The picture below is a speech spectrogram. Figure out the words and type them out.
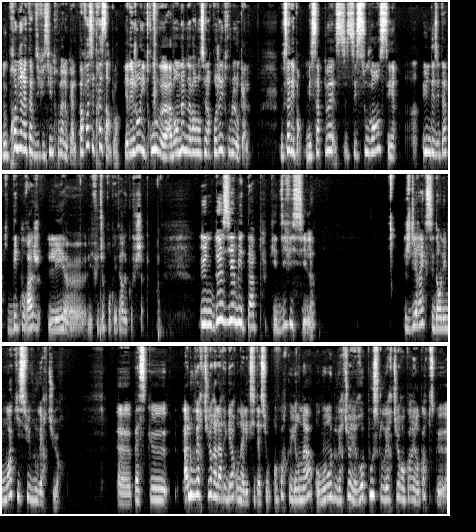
Donc première étape difficile, trouver un local. Parfois c'est très simple. Hein. Il y a des gens ils trouvent avant même d'avoir lancé leur projet ils trouvent le local. Donc ça dépend. Mais ça peut, c'est souvent c'est une des étapes qui décourage les, les futurs propriétaires de coffee shop. Une deuxième étape qui est difficile, je dirais que c'est dans les mois qui suivent l'ouverture. Euh, parce que à l'ouverture, à la rigueur, on a l'excitation. Encore qu'il y en a au moment de l'ouverture, ils repoussent l'ouverture encore et encore parce que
